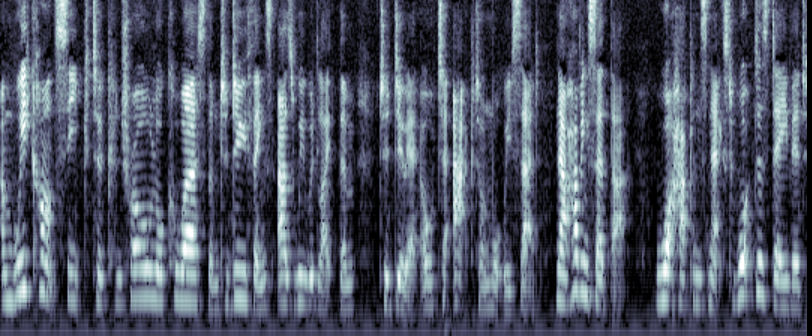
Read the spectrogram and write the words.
And we can't seek to control or coerce them to do things as we would like them to do it or to act on what we've said. Now, having said that, what happens next? What does David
